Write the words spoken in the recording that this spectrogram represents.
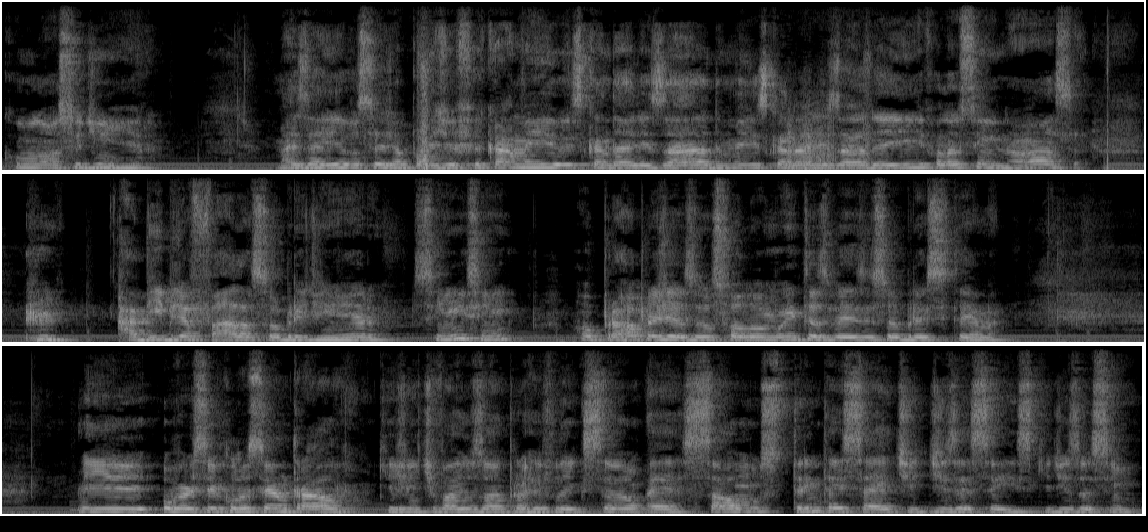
com o nosso dinheiro. Mas aí você já pode ficar meio escandalizado, meio escandalizado aí e falar assim: "Nossa, a Bíblia fala sobre dinheiro". Sim, sim. O próprio Jesus falou muitas vezes sobre esse tema. E o versículo central que a gente vai usar para reflexão é Salmos 37, 16, que diz assim:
